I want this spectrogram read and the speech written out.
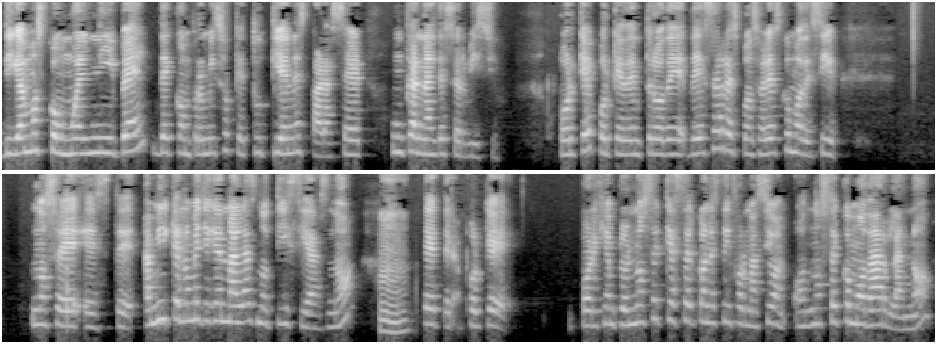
digamos, como el nivel de compromiso que tú tienes para hacer un canal de servicio. ¿Por qué? Porque dentro de, esa responsabilidad es como decir, no sé, este, a mí que no me lleguen malas noticias, ¿no? Etcétera, porque por ejemplo, no sé qué hacer con esta información o no sé cómo darla, ¿no?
